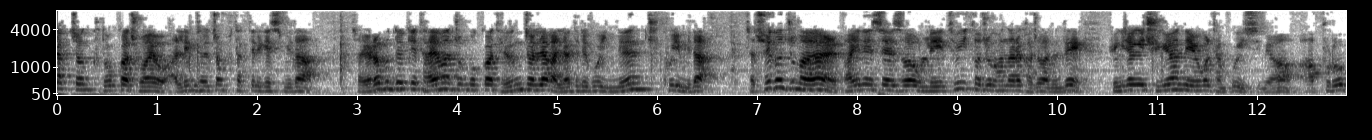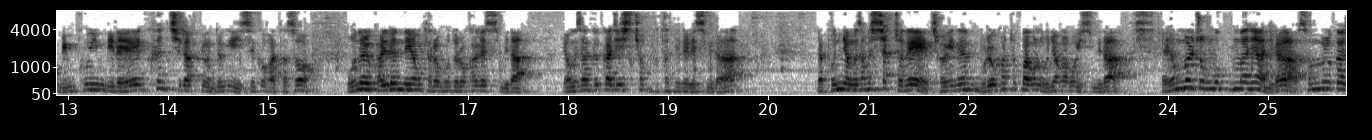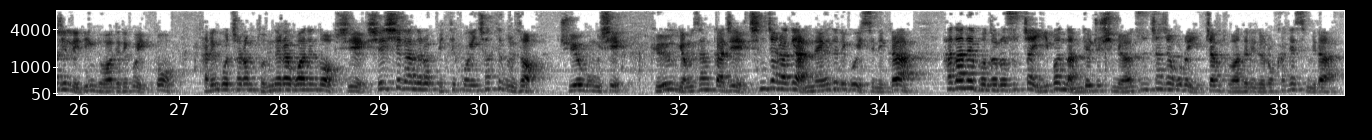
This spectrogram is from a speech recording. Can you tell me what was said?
시작 전 구독과 좋아요, 알림 설정 부탁드리겠습니다. 자, 여러분들께 다양한 종목과 대응 전략 알려드리고 있는 주코입니다. 자, 최근 주말 바이낸스에서 올린 트위터 중 하나를 가져왔는데 굉장히 중요한 내용을 담고 있으며 앞으로 밈코인 미래에 큰 지각 변동이 있을 것 같아서 오늘 관련 내용 다뤄보도록 하겠습니다. 영상 끝까지 시청 부탁드리겠습니다. 자, 본 영상 시작 전에 저희는 무료 카톡방을 운영하고 있습니다. 자, 현물 종목뿐만이 아니라 선물까지 리딩 도와드리고 있고 다른 곳처럼 돈 내라고 하는 거 없이 실시간으로 비트코인 차트 분석, 주요 공시, 교육 영상까지 친절하게 안내해드리고 있으니까 하단의 번호로 숫자 2번 남겨주시면 순차적으로 입장 도와드리도록 하겠습니다.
